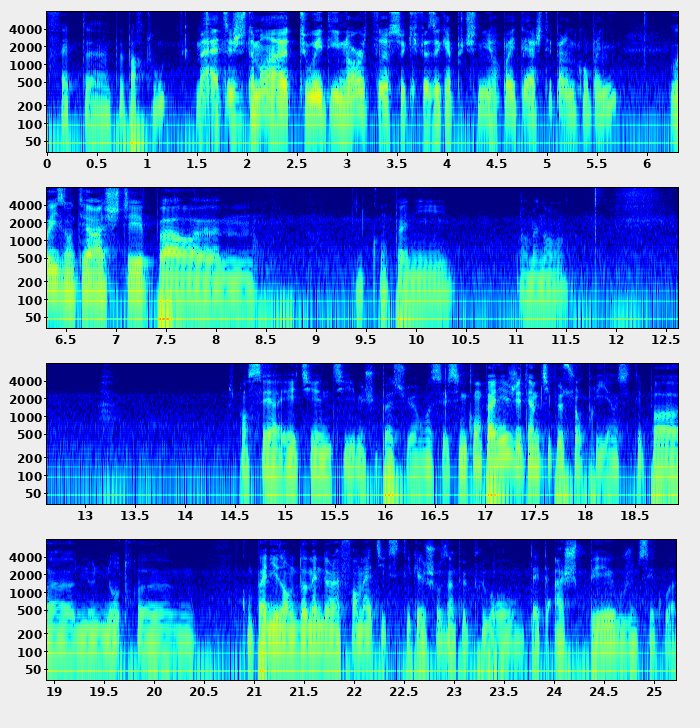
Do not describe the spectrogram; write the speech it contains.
faites un peu partout. Mais justement, à 280 North, ceux qui faisaient Cappuccini, ils n'ont pas été achetés par une compagnie? Oui, ils ont été rachetés par euh, une compagnie. Non, maintenant. Je pensais à AT&T, mais je suis pas sûr. C'est une compagnie. J'étais un petit peu surpris. Hein. C'était pas euh, une, une autre euh, compagnie dans le domaine de l'informatique. C'était quelque chose d'un peu plus gros. Peut-être HP ou je ne sais quoi.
